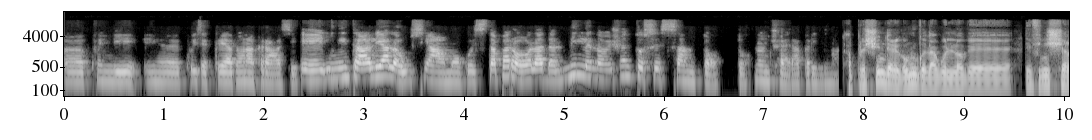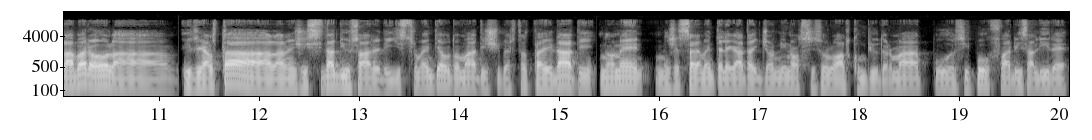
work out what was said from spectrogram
Uh, quindi eh, qui si è creata una crasi e in Italia la usiamo questa parola dal 1968 tutto, non c'era prima. A prescindere comunque da quello che definisce la parola, in realtà la necessità di usare degli strumenti automatici per trattare i dati non è necessariamente legata ai giorni nostri solo al computer, ma può, si può far risalire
